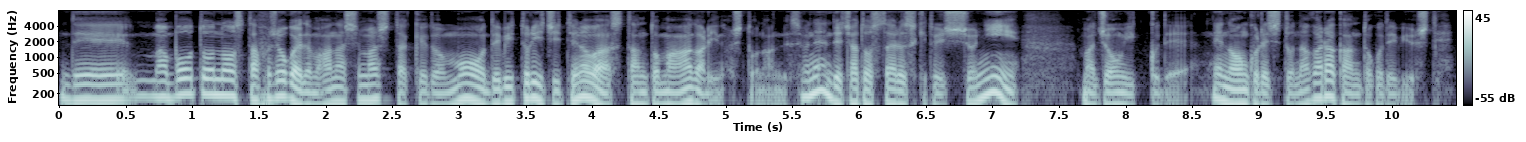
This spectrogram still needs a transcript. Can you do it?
で、まあ、冒頭のスタッフ紹介でも話しましたけども、デビッド・リーチっていうのはスタントマン上がりの人なんですよね。で、チャド・スタエルスキと一緒に、まあ、ジョン・ウィックで、ね、ノンクレジットながら監督デビューして、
